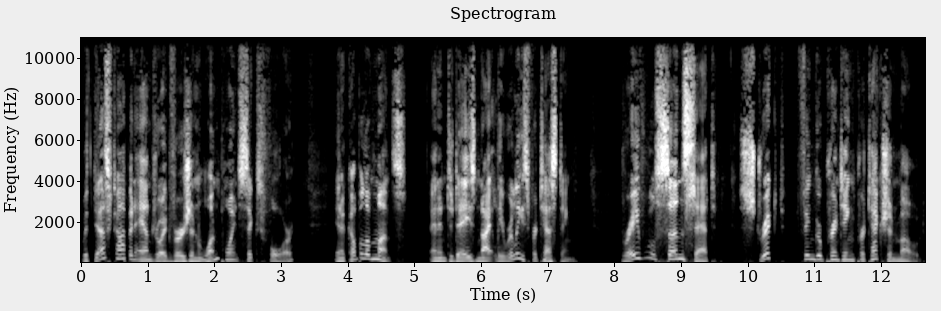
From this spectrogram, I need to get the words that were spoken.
With desktop and Android version 1.64, in a couple of months, and in today's nightly release for testing, Brave will sunset strict fingerprinting protection mode.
